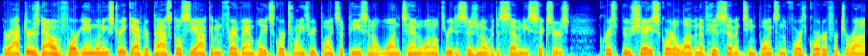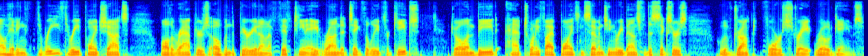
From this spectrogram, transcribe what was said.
The Raptors now have a four game winning streak after Pascal Siakam and Fred Van VanVleet scored 23 points apiece in a 110 103 decision over the 76ers. Chris Boucher scored 11 of his 17 points in the fourth quarter for Toronto, hitting three three point shots, while the Raptors opened the period on a 15 8 run to take the lead for keeps. Joel Embiid had 25 points and 17 rebounds for the Sixers, who have dropped four straight road games.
